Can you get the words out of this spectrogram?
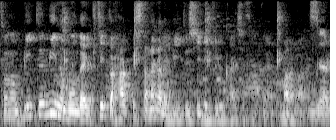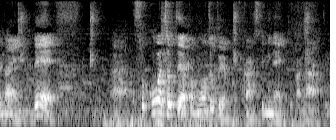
その B2B の問題をきちっと把握した中で B2C できる会社さんってやっぱまだまだ少ないのであそこはちょっとやっぱもうちょっとやっぱ俯瞰してみないとかなという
